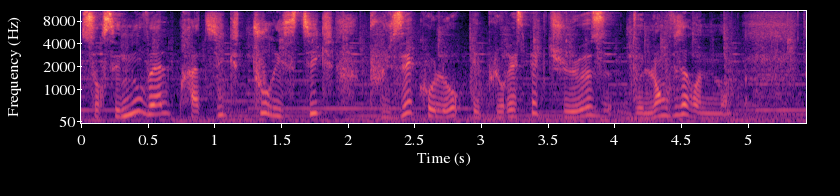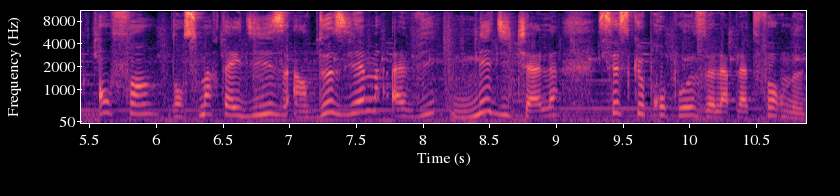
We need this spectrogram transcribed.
sur ces nouvelles pratiques touristiques plus écolo et plus respectueuses de l'environnement. Enfin, dans Smart Ideas, un deuxième avis médical. C'est ce que propose la plateforme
